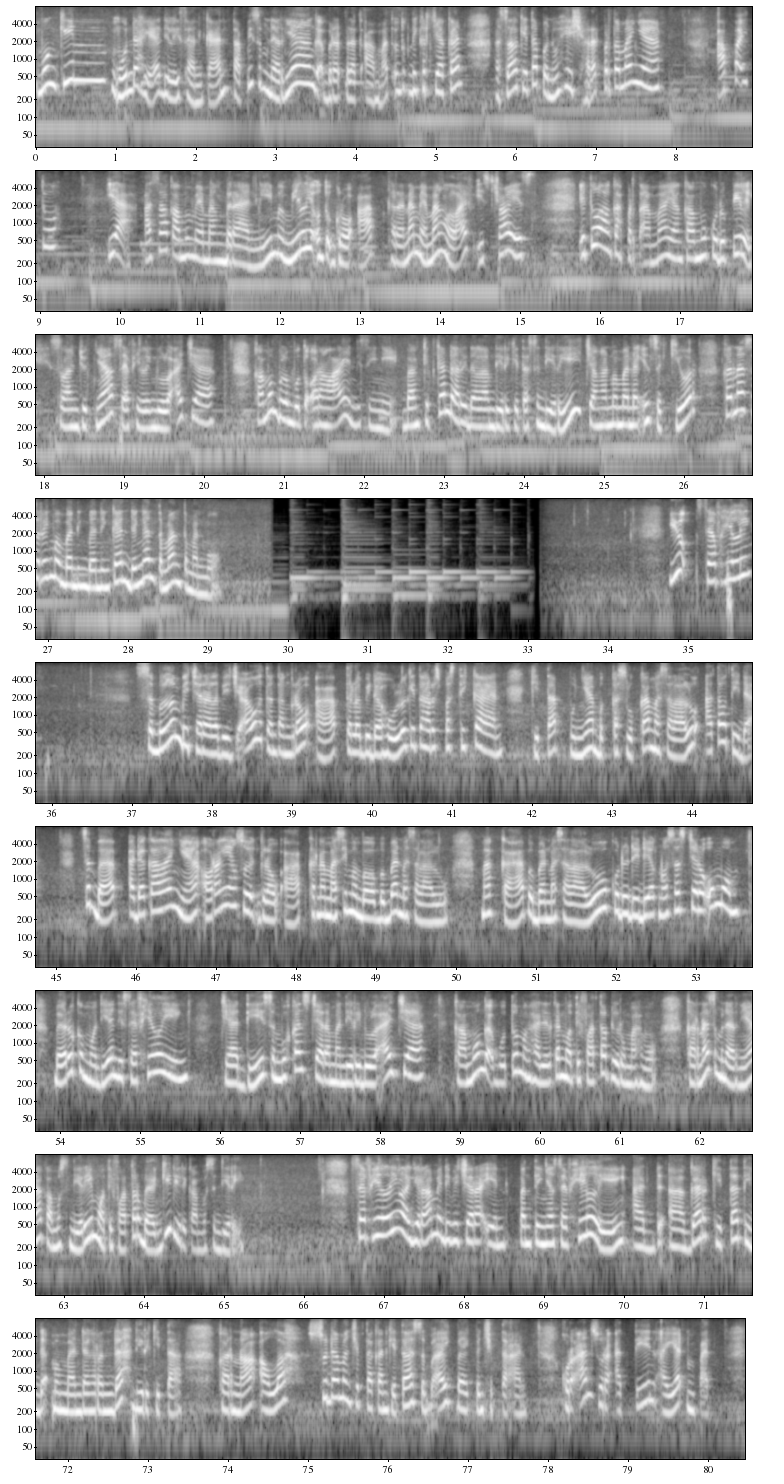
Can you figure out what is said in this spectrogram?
Mungkin mudah ya dilisankan, tapi sebenarnya nggak berat-berat amat untuk dikerjakan asal kita penuhi syarat pertamanya. Apa itu? Ya, asal kamu memang berani memilih untuk grow up karena memang life is choice. Itu langkah pertama yang kamu kudu pilih. Selanjutnya self healing dulu aja. Kamu belum butuh orang lain di sini. Bangkitkan dari dalam diri kita sendiri, jangan memandang insecure karena sering membanding-bandingkan dengan teman-temanmu. Yuk, self healing. Sebelum bicara lebih jauh tentang grow up, terlebih dahulu kita harus pastikan kita punya bekas luka masa lalu atau tidak. Sebab ada kalanya orang yang sulit grow up karena masih membawa beban masa lalu. Maka beban masa lalu kudu didiagnosa secara umum, baru kemudian di self healing. Jadi sembuhkan secara mandiri dulu aja. Kamu nggak butuh menghadirkan motivator di rumahmu, karena sebenarnya kamu sendiri motivator bagi diri kamu sendiri. Self healing lagi rame dibicarain. Pentingnya self healing ad agar kita tidak memandang rendah diri kita. Karena Allah sudah menciptakan kita sebaik-baik penciptaan. Quran surah At-Tin ayat 4.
